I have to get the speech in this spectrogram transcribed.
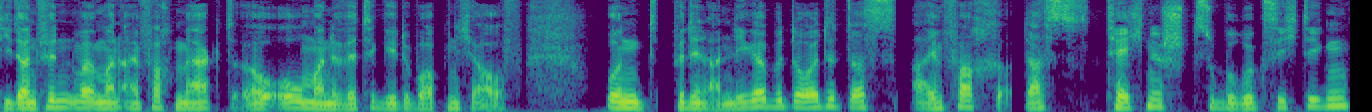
die dann finden, weil man einfach merkt, oh, oh meine Wette geht überhaupt nicht auf. Und für den Anleger bedeutet das einfach, das technisch zu berücksichtigen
